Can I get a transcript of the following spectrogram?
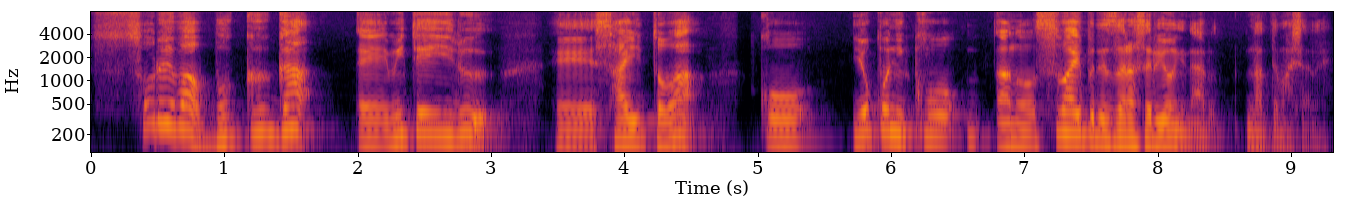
それは僕が、えー見ている、えーサイトは、こう、横にこう、あの、スワイプでずらせるようになる、なってましたね。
